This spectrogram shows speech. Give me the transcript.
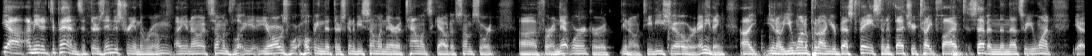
Yeah, I mean, it depends. If there's industry in the room, uh, you know, if someone's, lo- you're always hoping that there's going to be someone there, a talent scout of some sort, uh, for a network or a, you know, a TV show or anything. Uh, you know, you want to put on your best face, and if that's your type five to seven, then that's what you want. Yeah,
